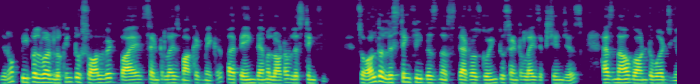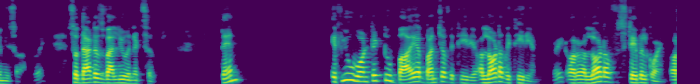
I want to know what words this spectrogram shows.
you know people were looking to solve it by centralized market maker by paying them a lot of listing fee. So all the listing fee business that was going to centralized exchanges has now gone towards Uniswap, right? So that is value in itself. Then, if you wanted to buy a bunch of Ethereum, a lot of Ethereum, right, or a lot of stablecoin, or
